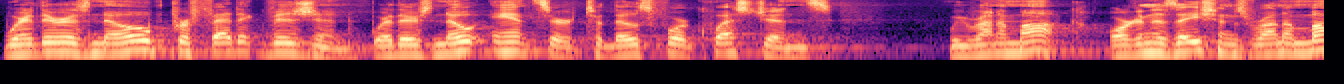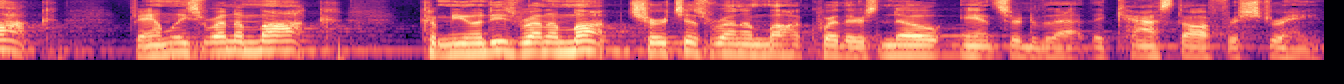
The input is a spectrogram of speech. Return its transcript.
Where there is no prophetic vision, where there's no answer to those four questions, we run amok. Organizations run amok. Families run amok. Communities run amok. Churches run amok where there's no answer to that. They cast off restraint.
